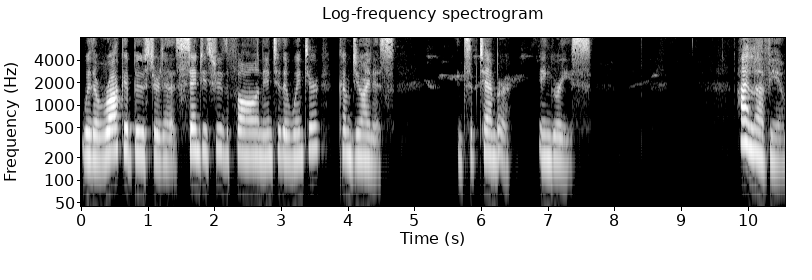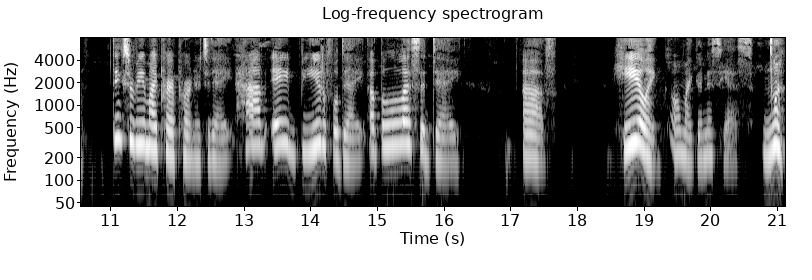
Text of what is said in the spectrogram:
with a rocket booster to send you through the fall and into the winter, come join us in September in Greece. I love you. Thanks for being my prayer partner today. Have a beautiful day, a blessed day of healing. Oh my goodness, yes. Mwah.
